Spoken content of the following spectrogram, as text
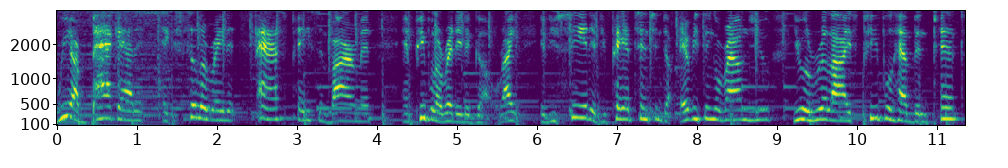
We are back at it, accelerated, fast paced environment and people are ready to go, right? If you see it, if you pay attention to everything around you, you will realize people have been pent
